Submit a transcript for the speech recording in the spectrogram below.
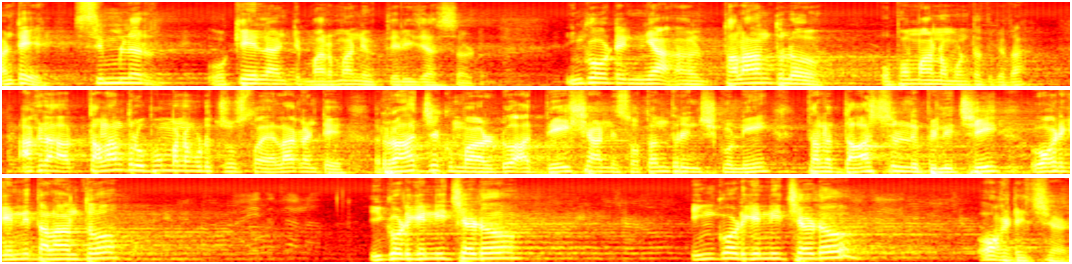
అంటే సిమిలర్ ఒకేలాంటి మర్మాన్ని తెలియజేస్తాడు. ఇంకొకటి న్యా తలాంతులో ఉపమానం ఉంటుంది కదా? అక్కడ తలాంతుల ఉపమానం కూడా చూస్తాం. ఎలాగంటే రాజకుమారుడు ఆ దేశాన్ని స్వతంత్రించుకుని తన దాసుల్ని పిలిచి ఒకడికి ఎన్ని తలాంతో? ఇంకోటికి ఎన్ని ఇచ్చాడు? ఇంకోటికి ఎన్ని ఇచ్చాడు? ఒకటి ఇచ్చాడు.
